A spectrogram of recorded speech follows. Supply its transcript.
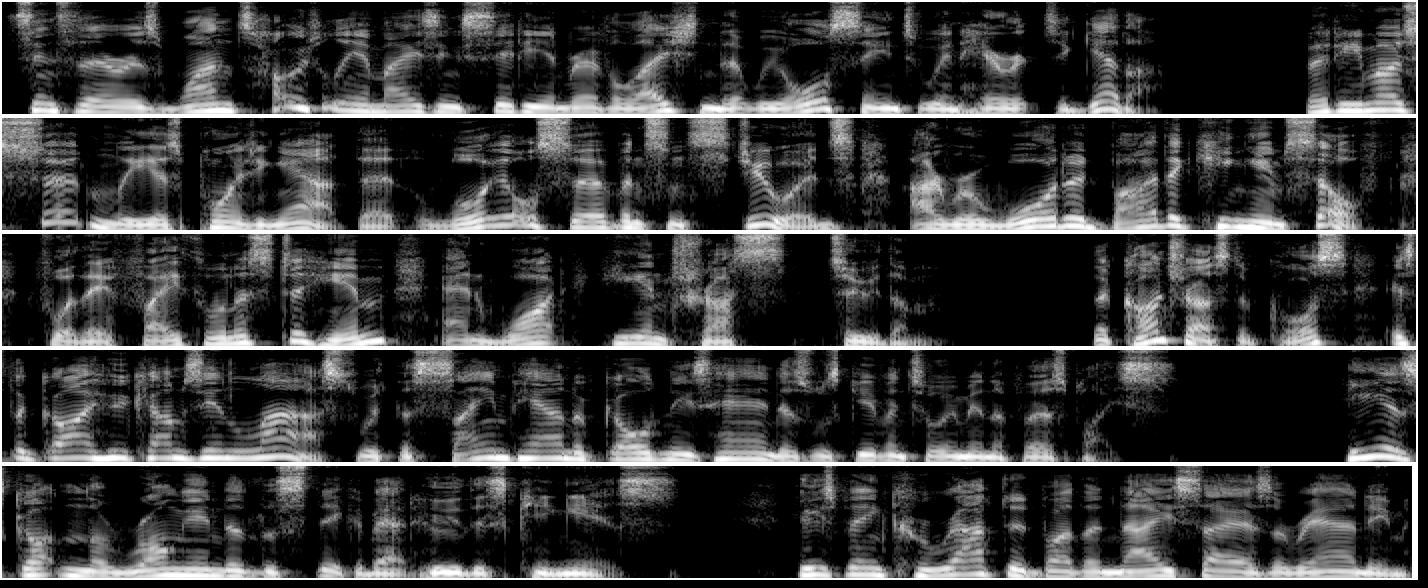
since there is one totally amazing city in Revelation that we all seem to inherit together. But he most certainly is pointing out that loyal servants and stewards are rewarded by the king himself for their faithfulness to him and what he entrusts to them. The contrast, of course, is the guy who comes in last with the same pound of gold in his hand as was given to him in the first place. He has gotten the wrong end of the stick about who this king is. He's been corrupted by the naysayers around him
